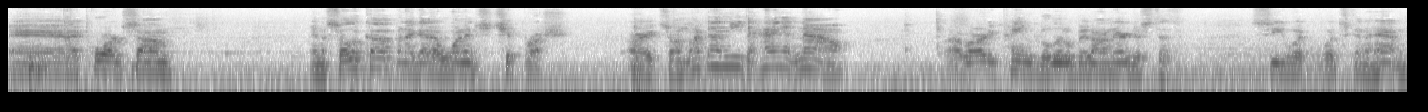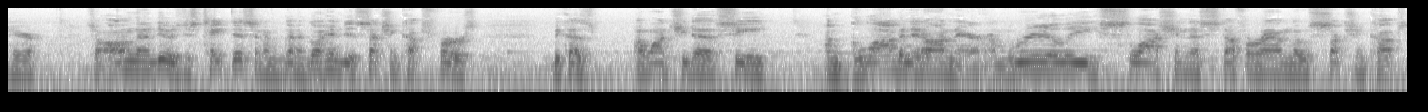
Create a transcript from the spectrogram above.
and I poured some in a solo cup, and I got a one inch chip brush. Alright, so I'm not going to need to hang it now. I've already painted a little bit on there just to see what, what's going to happen here. So all I'm going to do is just take this and I'm going to go ahead and do the suction cups first because I want you to see I'm globbing it on there. I'm really sloshing this stuff around those suction cups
